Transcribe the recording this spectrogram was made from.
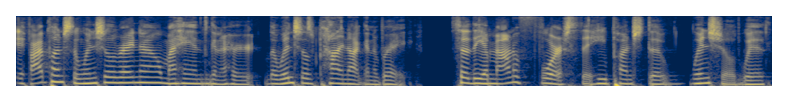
if I punch the windshield right now, my hand's to hurt. The windshield's probably not to break. So the amount of force that he punched the windshield with,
